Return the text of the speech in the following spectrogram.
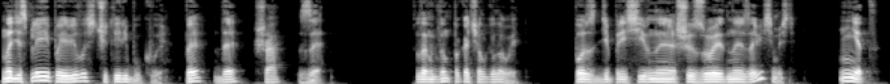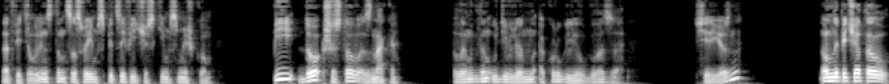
На дисплее появилось четыре буквы — П, Д, Ш, З. Лэнгдон покачал головой. Постдепрессивная шизоидная зависимость? Нет, ответил Уинстон со своим специфическим смешком. Пи до шестого знака. Лэнгдон удивленно округлил глаза. Серьезно? Он напечатал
